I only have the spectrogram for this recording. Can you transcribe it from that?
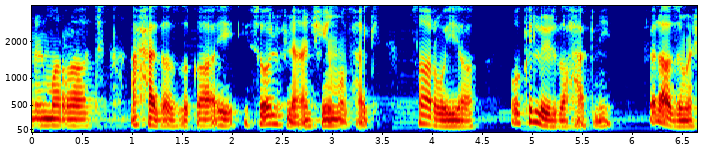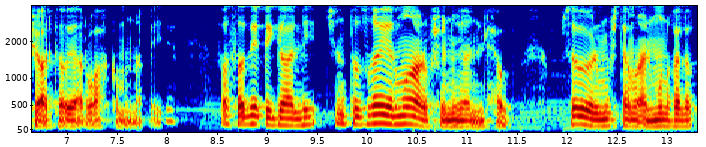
من المرات أحد أصدقائي يسولف لي عن شي مضحك صار وياه وكلش ضحكني فلازم أشاركه ويا أرواحكم النقية. فصديقي قال لي كنت صغير ما أعرف شنو يعني الحب. بسبب المجتمع المنغلق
